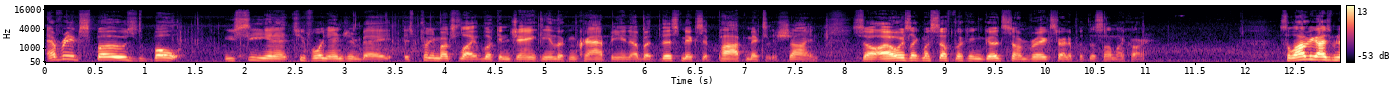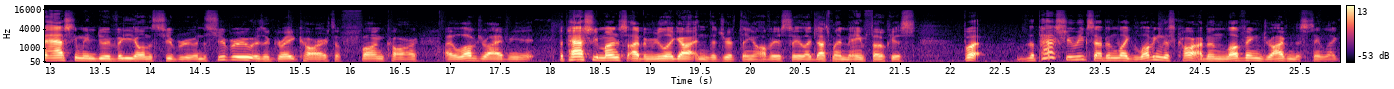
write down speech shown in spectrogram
Every exposed bolt you see in a 240 engine bay is pretty much like looking janky and looking crappy, you know, but this makes it pop, makes it shine. So I always like myself looking good, so I'm very excited to put this on my car. So a lot of you guys have been asking me to do a video on the Subaru, and the Subaru is a great car. It's a fun car. I love driving it. The past few months, I've been really gotten the drifting, obviously. Like, that's my main focus. But the past few weeks, I've been, like, loving this car. I've been loving driving this thing. Like,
